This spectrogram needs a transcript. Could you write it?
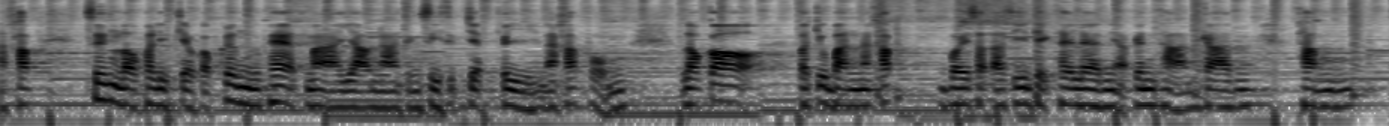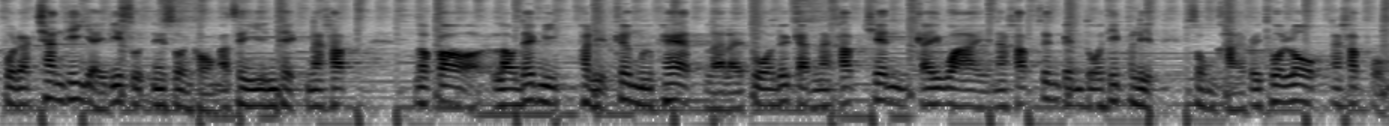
นะครับซึ่งเราผลิตเกี่ยวกับเครื่องมือแพทย์มายาวนานถึง 47 ปีนะครับผมแล้วก็ปัจจุบันนะครับบริษัทอาซีอินเทคไทยแลนด์เนี่ยเป็นฐานการทำโปรดักชันที่ใหญ่ที่สุดในส่วนของอาซีอินเทคนะครับแล้วก็เราได้มีผลิตเครื่องมือแพทย์หลาย ๆ ตัวด้วยกันนะครับ เช่นไกวายนะครับ ซึ่งเป็นตัวที่ผลิตส่งขายไปทั่วโลกนะครับผม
